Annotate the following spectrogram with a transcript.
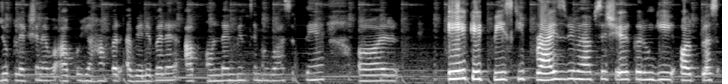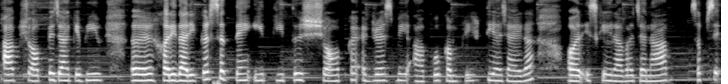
जो कलेक्शन है वो आपको यहाँ पर अवेलेबल है। आप ऑनलाइन भी इनसे मंगवा सकते हैं और एक एक पीस की प्राइस भी मैं आपसे शेयर करूँगी और प्लस आप शॉप पे जाके भी ख़रीदारी कर सकते हैं। ईद की तो शॉप का एड्रेस भी आपको कंप्लीट दिया जाएगा। और इसके अलावा जनाब, सबसे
